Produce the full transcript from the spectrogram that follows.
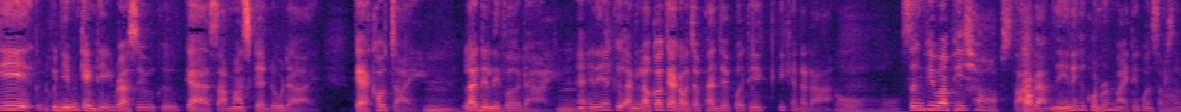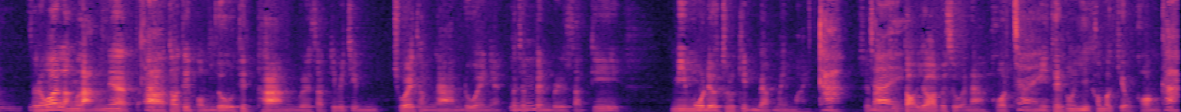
ที่คุณยิ้มเก่งที่อิกราซิลคือแกสามารถสเกจดูได้ แกเข้าใจและ deliver ได้ อันนี้คืออันแล้วก็แกกำลังจะแพลนจะเปิดที่ที่แคนาดาโอ้ซึ่งพี่ว่าพี่ชอบสไตครัล์บแบบนี้นี่คือคนรุ่นใหม่ที่ควรสนับสนุนแสดงว่าหลังๆเนี่ยค่ะอ่าเท่าที่ผมดูทิศทางบริษัทที่พี่จิมช่วยทำงานด้วยเนี่ยก็จะเป็นบริษัทที่มีโมเดลธุรกิจแบบใหม่ค่ะๆใช่ไหมที่ต่อยอดไปสู่อนาคตใช่มีเทคโนโลยีเข้ามาเกี่ยวข้องค่ะ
